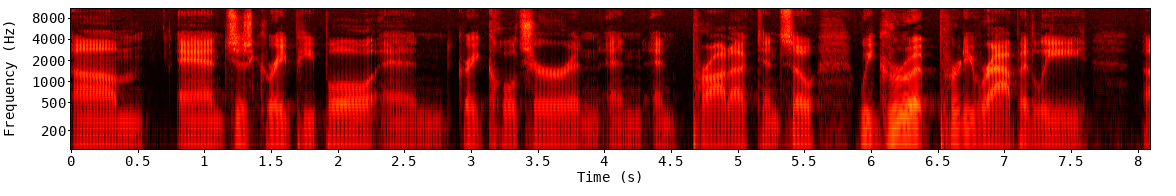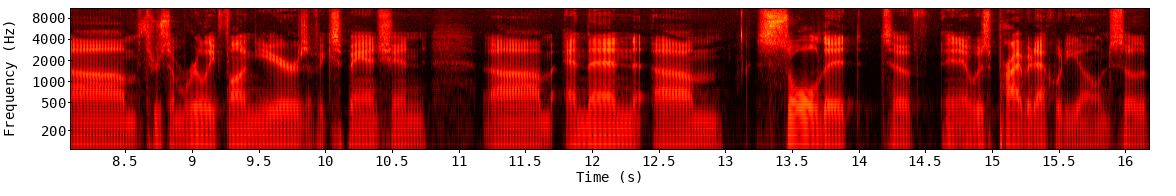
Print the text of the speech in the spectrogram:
um, and just great people and great culture and, and, and product. And so we grew it pretty rapidly um, through some really fun years of expansion. Um, and then um, sold it to and it was private equity owned so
